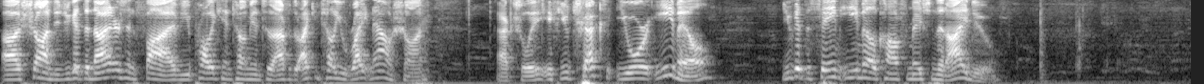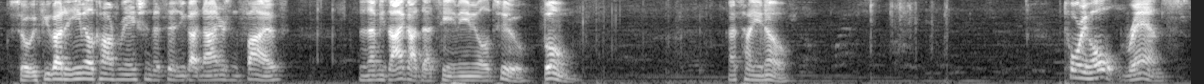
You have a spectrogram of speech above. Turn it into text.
uh, Sean, did you get the Niners in five? You probably can't tell me until after. The, I can tell you right now, Sean. Actually, if you check your email, you get the same email confirmation that I do. So if you got an email confirmation that says you got Niners in five, then that means I got that same email too. Boom. That's how you know. Torry Holt, Rams.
